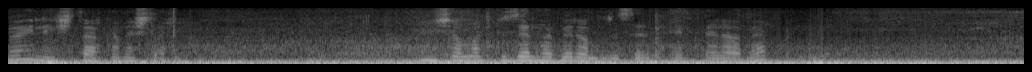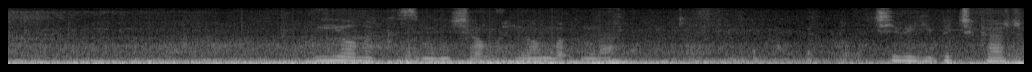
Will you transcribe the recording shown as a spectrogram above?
Böyle işte arkadaşlar. İnşallah güzel haber alırız hep beraber. İyi olur kızım inşallah yoğun bakımdan. Çivi gibi çıkar.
